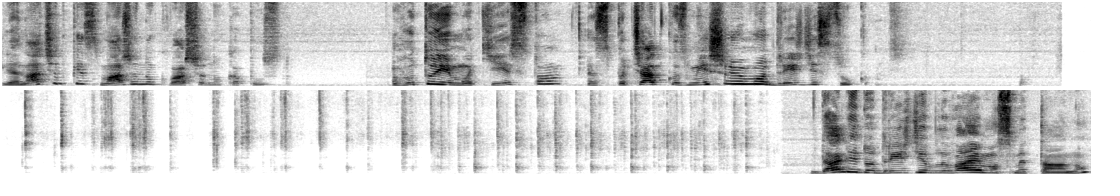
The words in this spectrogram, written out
Для начинки смажену квашену капусту. Готуємо тісто. Спочатку змішуємо дріжджі з цукром. Далі до дріжджів вливаємо сметану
